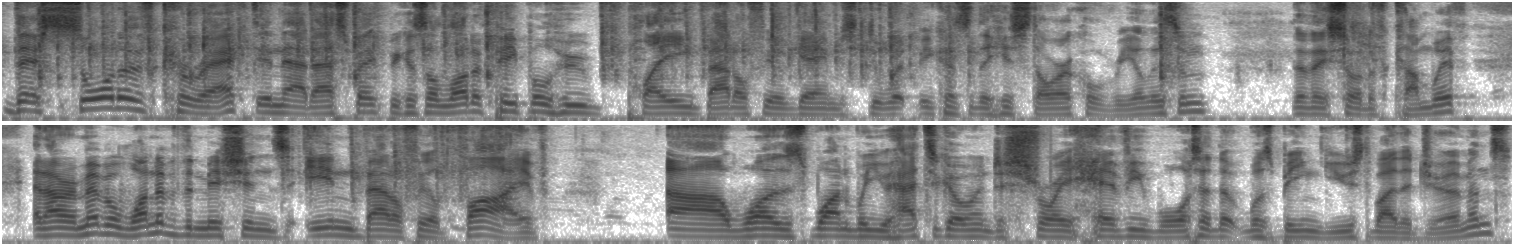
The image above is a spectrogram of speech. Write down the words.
they're sort of correct in that aspect because a lot of people who play Battlefield games do it because of the historical realism that they sort of come with. And I remember one of the missions in Battlefield 5 uh, was one where you had to go and destroy heavy water that was being used by the Germans.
